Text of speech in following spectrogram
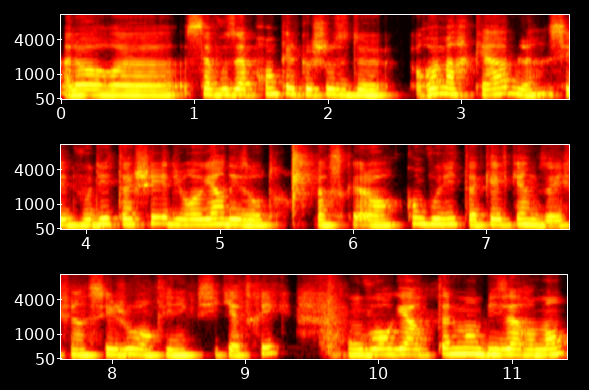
Alors, euh, ça vous apprend quelque chose de remarquable, c'est de vous détacher du regard des autres. Parce que alors, quand vous dites à quelqu'un que vous avez fait un séjour en clinique psychiatrique, on vous regarde tellement bizarrement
